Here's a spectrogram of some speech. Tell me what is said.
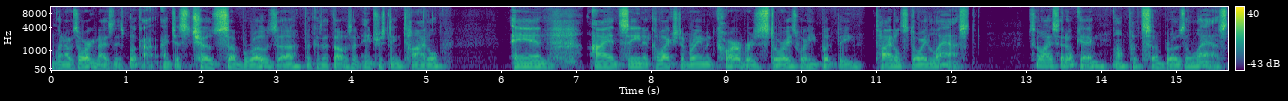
when I was organizing this book, I, I just chose Sub Rosa because I thought it was an interesting title. And I had seen a collection of Raymond Carver's stories where he put the title story last. So I said, okay, I'll put Sub Rosa last.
